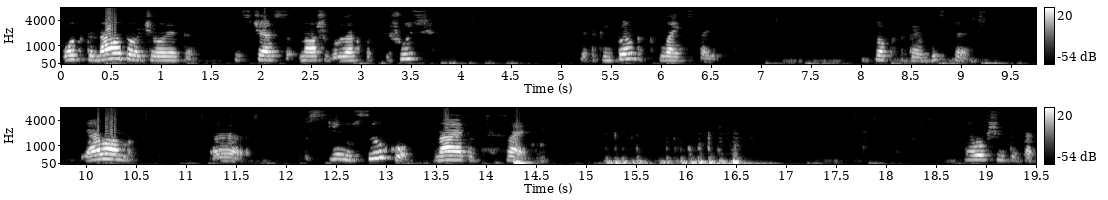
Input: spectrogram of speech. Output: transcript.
вот канал этого человека. Я сейчас на ваших глазах подпишусь. Я так не понял, как лайк ставить. Кнопка такая быстрая. Я вам э, скину ссылку на этот сайт. Ну, в общем-то, так.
